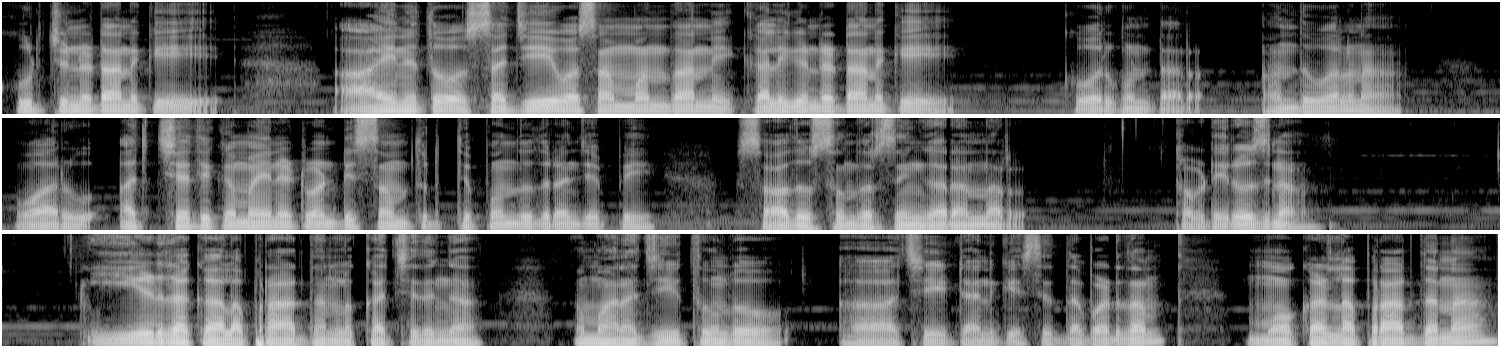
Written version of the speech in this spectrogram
కూర్చుండటానికి ఆయనతో సజీవ సంబంధాన్ని కలిగి ఉండటానికి కోరుకుంటారు. అందువలన వారు అత్యధికమైనటువంటి సంతృప్తి పొందుదురని చెప్పి సాధు సుందర్ సింగ్ గారు అన్నారు. కాబట్టి ఈ రోజున ఏడు రకాల ప్రార్థనలు ఖచ్చితంగా మన జీవితంలో చేయటానికి సిద్ధపడదాం. మోకాళ్ళ ప్రార్థన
